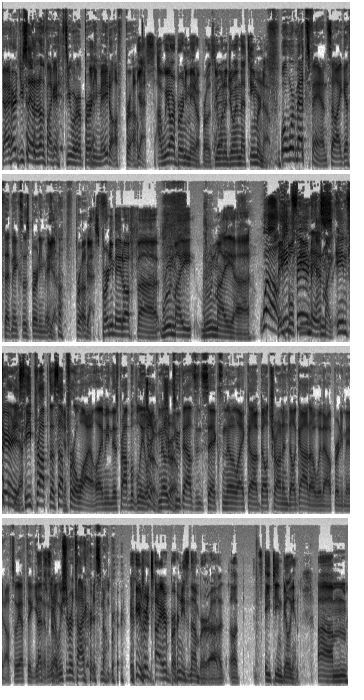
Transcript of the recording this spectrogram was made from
I heard you say on another podcast you were a Bernie yeah. Madoff bro. Yes, uh, we are Bernie Madoff bros. Do you want to join that team or no? Well, we're Mets fans, so I guess that makes us Bernie Madoff yeah. bros. Yes, Bernie Madoff uh, ruined my ruined my. Uh, well, in fairness, my, in fairness, yeah. he propped us up for a while. I mean, there's probably true, like no true. 2006, no like uh, Beltran and Delgado without Bernie Madoff. So we have to give That's him. True. You know, we should retire his number. we retire Bernie's number. Uh, uh, it's 18 billion. Um,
